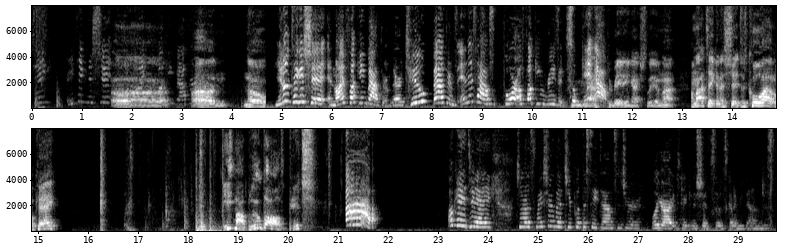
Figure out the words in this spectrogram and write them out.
Jake, are you taking a shit Uh, in my fucking bathroom? Um, no. You don't take a shit in my fucking bathroom. There are two bathrooms in this house for a fucking reason. So get out. Masturbating, actually. I'm not. I'm not taking a shit. Just cool out, okay? Eat my blue balls, bitch. Ah! Okay, Jake. Just make sure that you put the seat down since you're, well, you're already taking a shit, so it's gonna be down. Just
